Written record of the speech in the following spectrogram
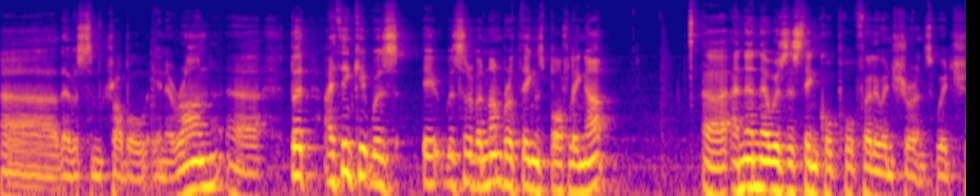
Uh, there was some trouble in Iran, uh, but I think it was it was sort of a number of things bottling up, uh, and then there was this thing called portfolio insurance, which.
